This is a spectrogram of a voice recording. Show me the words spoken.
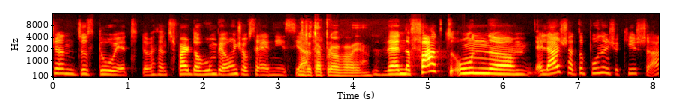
qenë just do it. është, domethënë, çfarë do humbja unë qoftë se e nisja. Do ta provoja. Dhe në fakt, unë um, e lashë atë punën që kisha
